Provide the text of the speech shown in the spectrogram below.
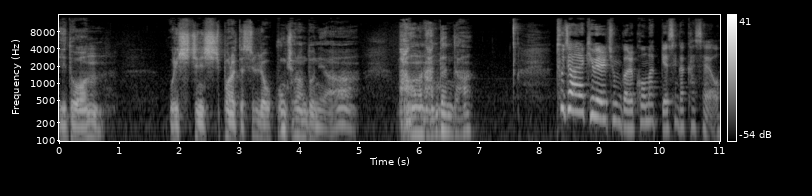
이 돈 우리 시진이 시집 보낼 때 쓰려고 꿍쳐놓은 돈이야. 망하면 안 된다. 투자할 기회를 준 걸 고맙게 생각하세요.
